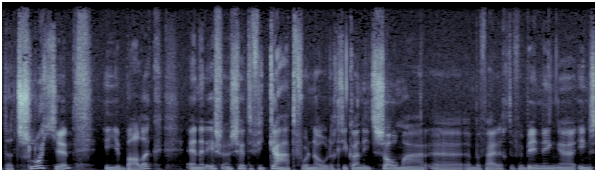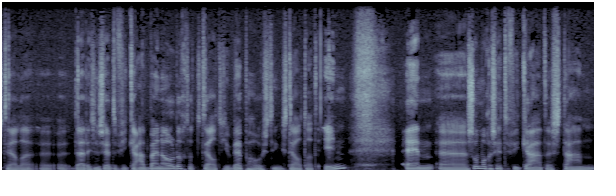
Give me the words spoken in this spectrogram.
dat slotje in je balk. En er is een certificaat voor nodig. Je kan niet zomaar uh, een beveiligde verbinding instellen. daar is een certificaat bij nodig. Dat stelt je webhosting stelt dat in. En sommige certificaten staan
